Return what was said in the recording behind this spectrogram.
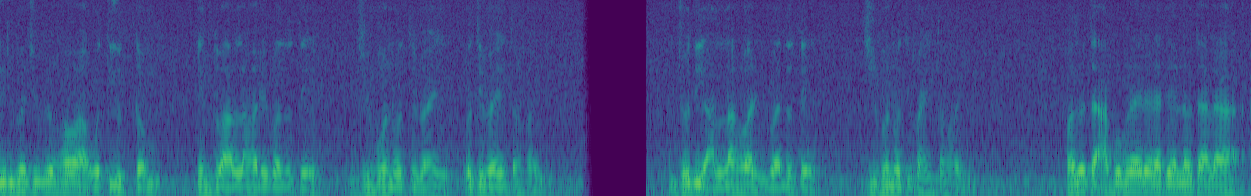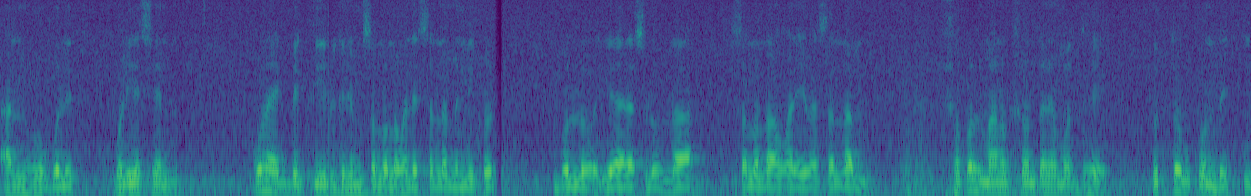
দীর্ঘজীবী হওয়া অতি উত্তম, কিন্তু আল্লাহর ইবাদতে জীবন অতিবাহিত অতিবাহিত হয়। যদি আল্লাহর ইবাদতে জীবন অতিবাহিত হয়। হজরত আবু হরাইরা রাজি আল্লাহ তালা আনহু বলে, বলিয়েছেন, কোন এক ব্যক্তি করিম সাল্লাহ আলাই সাল্লামের নিকট বলল, ইয়া রাসুল্লাহ সাল্লাহ আলাইসাল্লাম সকল মানব সন্তানের মধ্যে উত্তম কোন ব্যক্তি?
